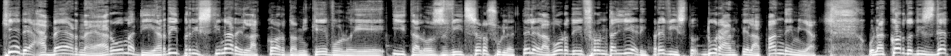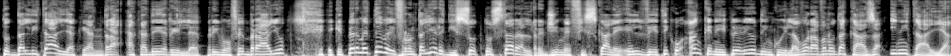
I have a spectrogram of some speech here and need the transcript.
chiede a Berna e a Roma di ripristinare l'accordo amichevole e italo-svizzero sul telelavoro dei frontalieri previsto durante la pandemia. Un accordo disdetto dall'Italia che andrà a cadere il primo febbraio e che permetteva ai frontalieri di sottostare al regime fiscale elvetico anche nei periodi in cui lavoravano da casa in Italia.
